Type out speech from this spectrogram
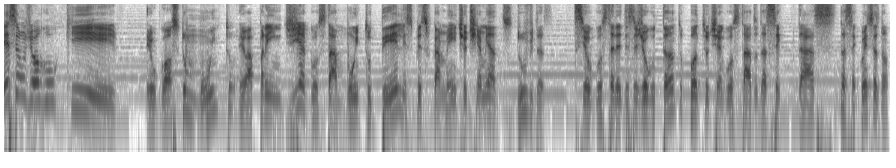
Esse é um jogo que eu gosto muito. Eu aprendi a gostar muito dele especificamente. Eu tinha minhas dúvidas se eu gostaria desse jogo tanto quanto eu tinha gostado das, se- das, das sequências, não.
